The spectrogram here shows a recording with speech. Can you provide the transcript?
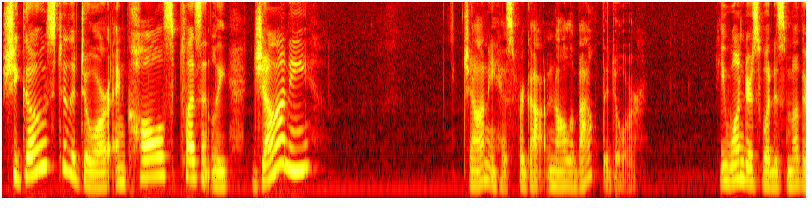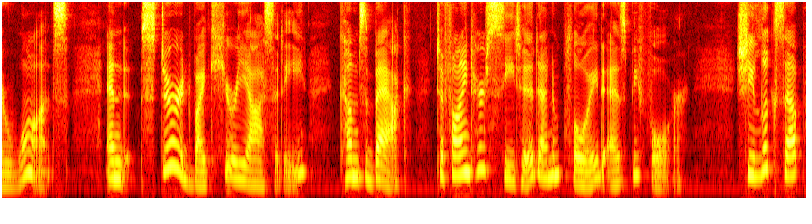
She goes to the door and calls pleasantly, Johnny. Johnny has forgotten all about the door. He wonders what his mother wants, and, stirred by curiosity, comes back to find her seated and employed as before. She looks up,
